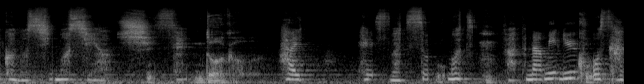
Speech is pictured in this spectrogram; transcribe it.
女のしもしや。死だがはい。へわそもつわなみりゅうおさ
